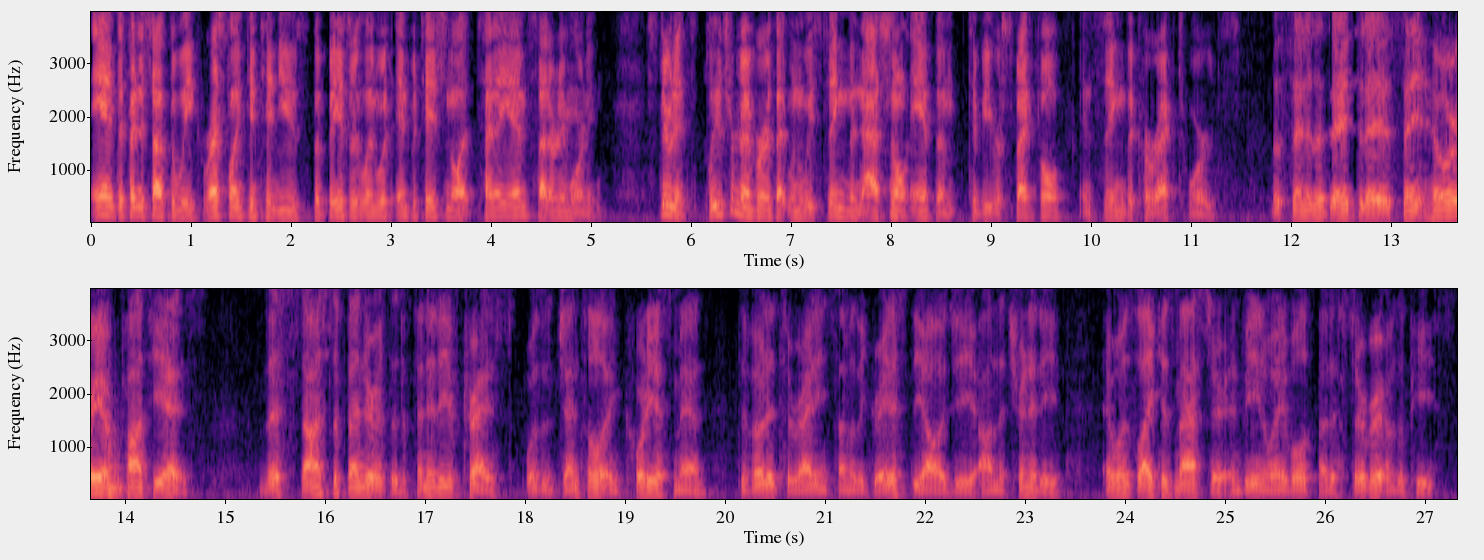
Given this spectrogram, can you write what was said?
And to finish out the week, wrestling continues. The Basehor Linwood Invitational at 10 a.m. Saturday morning. Students, please remember that when we sing the national anthem, to be respectful and sing the correct words. The saint of the day today is Saint Hilary of Poitiers. This staunch defender of the divinity of Christ was a gentle and courteous man, devoted to writing some of the greatest theology on the Trinity, and was like his master in being labeled a disturber of the peace.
